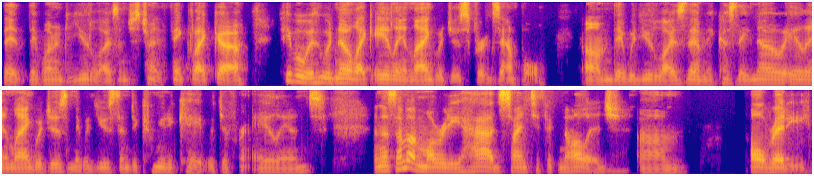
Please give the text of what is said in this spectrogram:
they, they wanted to utilize. I'm just trying to think like uh, people who would know like alien languages, for example, um, they would utilize them because they know alien languages and they would use them to communicate with different aliens. And then some of them already had scientific knowledge um, already.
